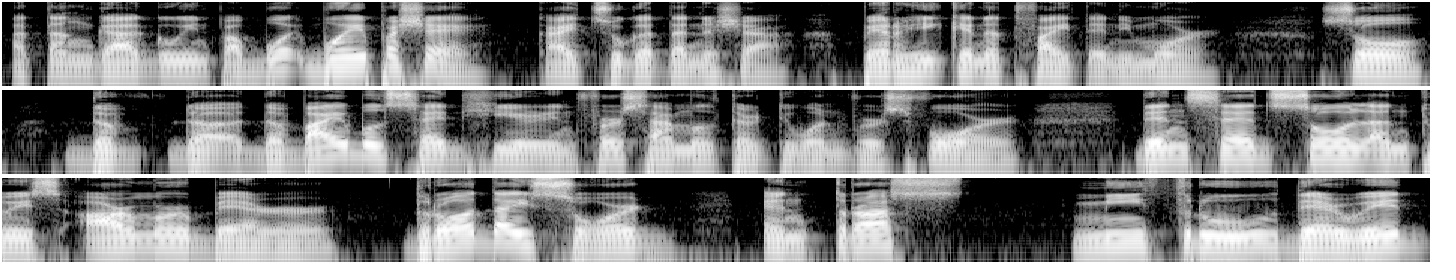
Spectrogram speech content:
at ang gagawin pa, buhay, buhay pa siya eh, kahit sugatan na siya. Pero he cannot fight anymore. So, the, the, the Bible said here in 1 Samuel 31 verse 4, Then said Saul unto his armor bearer, Draw thy sword, and thrust me through therewith,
